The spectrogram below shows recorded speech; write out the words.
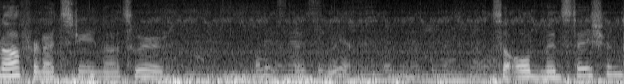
Don't offer night skiing though, it's weird. What is this here? It's the old mid station?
